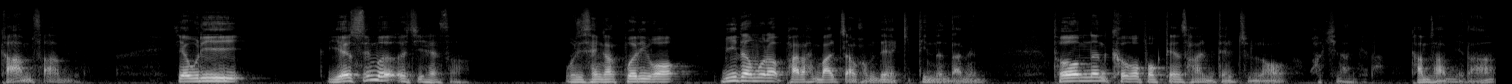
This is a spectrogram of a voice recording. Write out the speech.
감사합니다. 이제 우리 예수님을 의지해서 우리 생각 버리고 믿음으로 바로 한 발자국 내 딛는다면 더 없는 크고 복된 삶이 될 줄로 확신합니다. 감사합니다.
